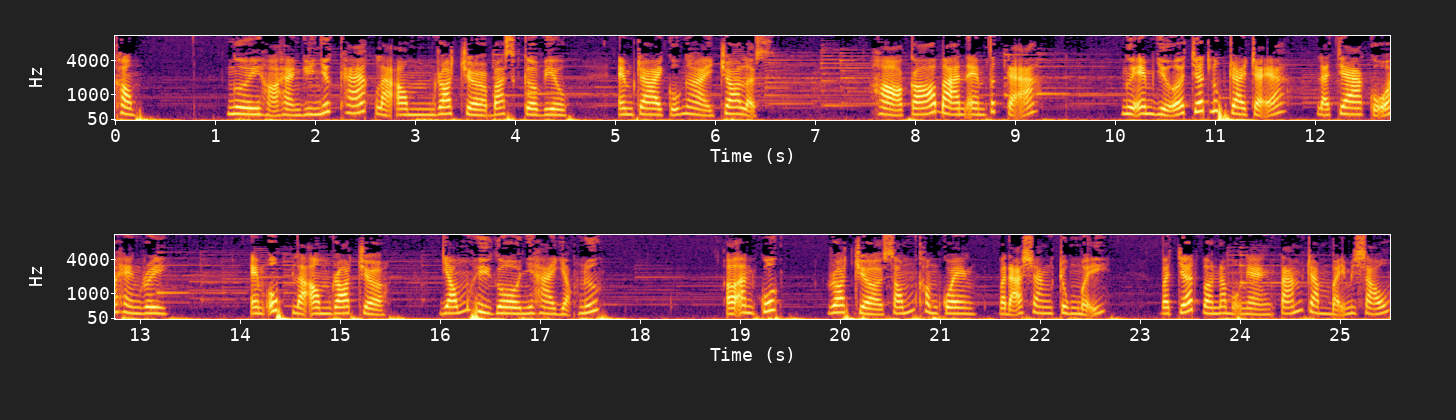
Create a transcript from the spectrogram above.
Không. Người họ hàng duy nhất khác là ông Roger Baskerville, em trai của ngài Charles. Họ có ba anh em tất cả. Người em giữa chết lúc trai trẻ là cha của Henry. Em út là ông Roger, giống Hugo như hai giọt nước. Ở Anh Quốc, Roger sống không quen và đã sang Trung Mỹ và chết vào năm 1876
